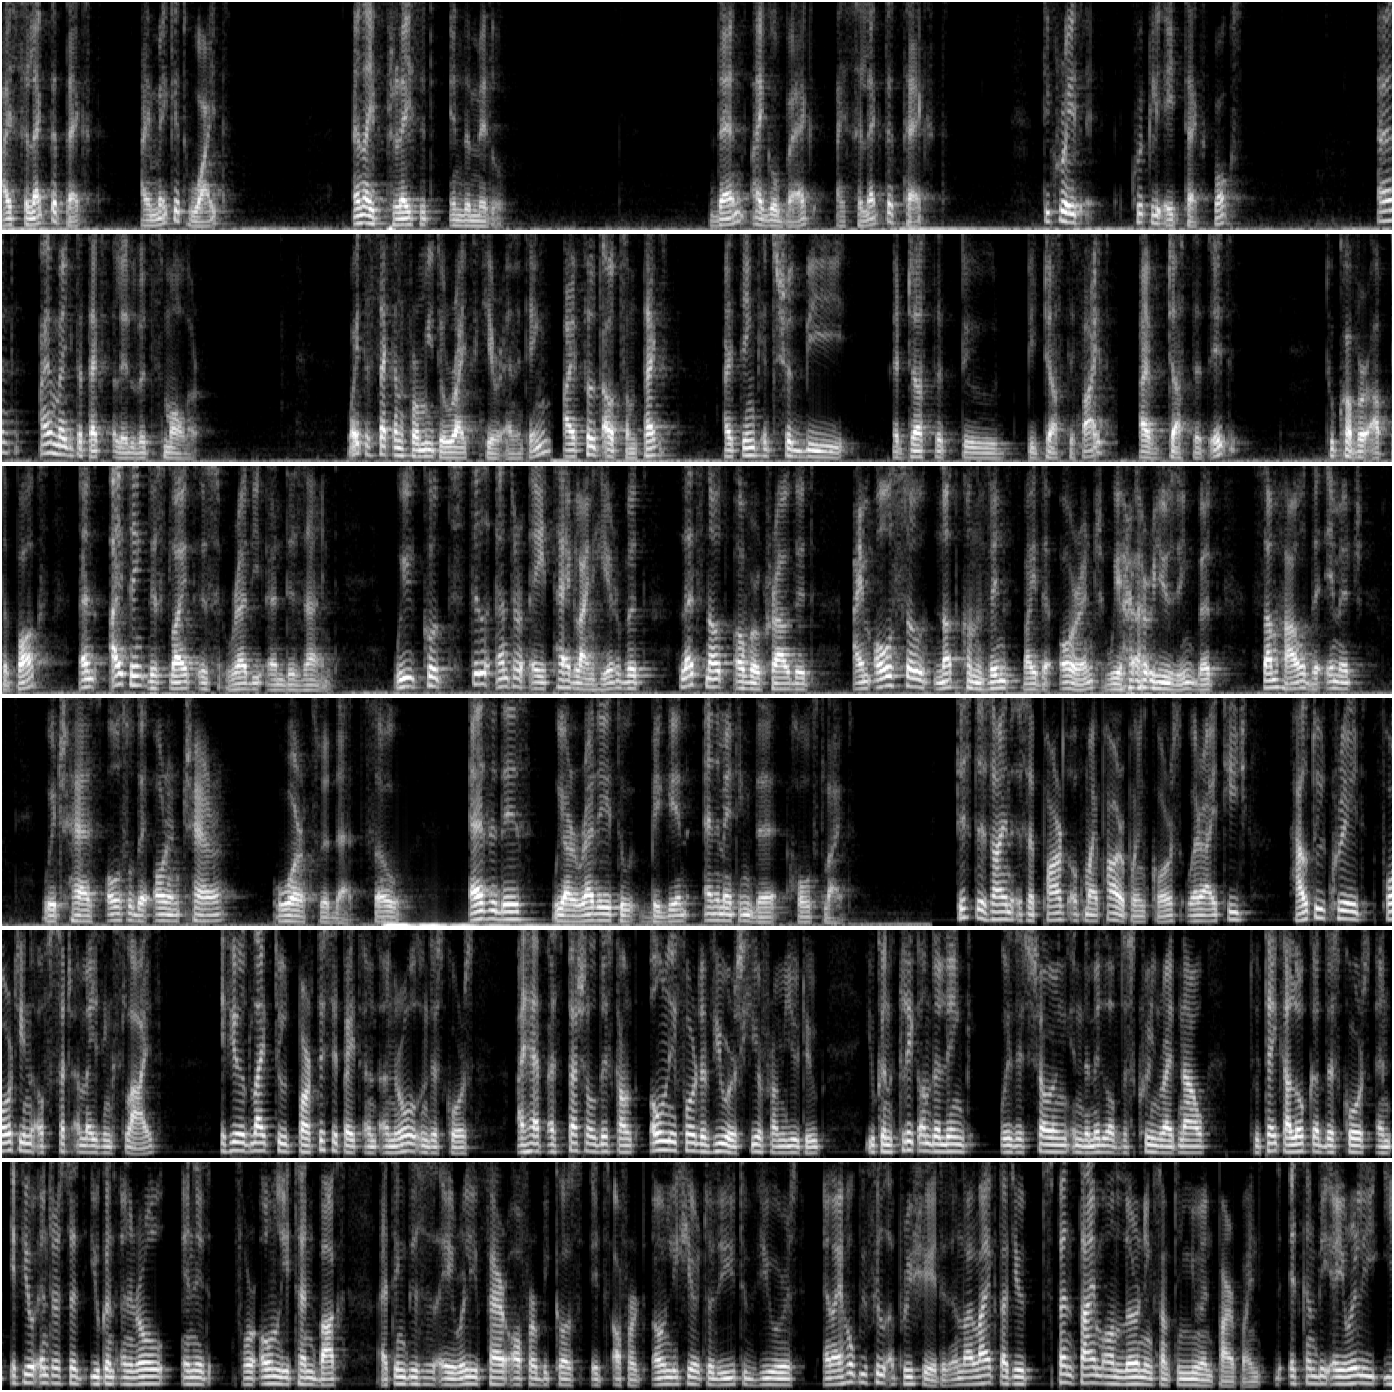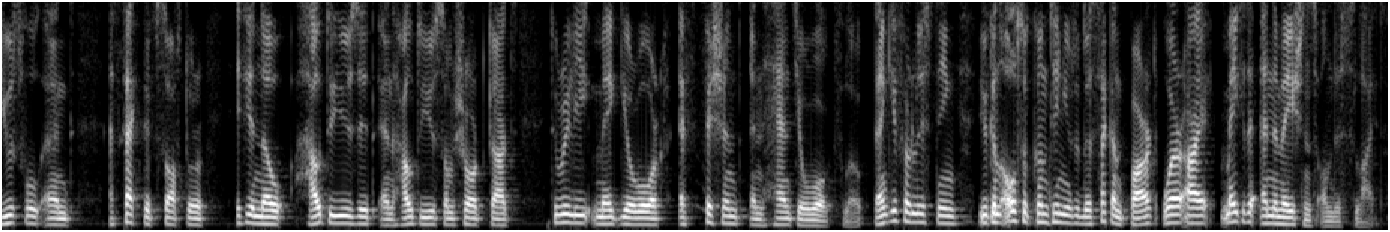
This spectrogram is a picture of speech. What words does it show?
I select the text, I make it white, and I place it in the middle. Then I go back, I select the text to create quickly a text box and I make the text a little bit smaller. Wait a second for me to write here anything. I filled out some text. I think it should be adjusted to be justified. I've adjusted it to cover up the box and I think this slide is ready and designed. We could still enter a tagline here, but let's not overcrowd it. I'm also not convinced by the orange we are using, but somehow the image which has also the orange chair works with that. So as it is, we are ready to begin animating the whole slide. This design is a part of my PowerPoint course where I teach how to create 14 of such amazing slides. If you would like to participate and enroll in this course, I have a special discount only for the viewers here from YouTube. You can click on the link which is showing in the middle of the screen right now to take a look at this course and if you're interested you can enroll in it for only 10 bucks. I think this is a really fair offer because it's offered only here to the YouTube viewers and I hope you feel appreciated and I like that you spend time on learning something new in PowerPoint. It can be a really useful and effective software if you know how to use it and how to use some shortcuts to really make your work efficient and enhance your workflow. Thank you for listening. You can also continue to the second part where I make the animations on this slide.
